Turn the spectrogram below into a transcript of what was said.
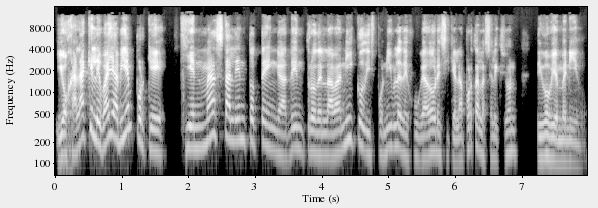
y ojalá que le vaya bien porque quien más talento tenga dentro del abanico disponible de jugadores y que le aporta a la selección, digo bienvenido.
